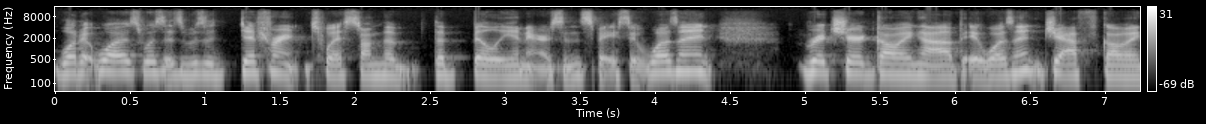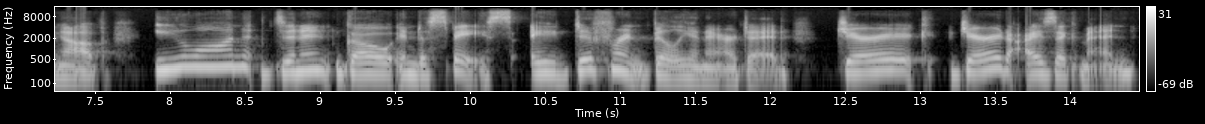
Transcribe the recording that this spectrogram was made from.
What it was was it was a different twist on the the billionaires in space. It wasn't richard going up. It wasn't jeff going up. Elon didn't go into space. A different billionaire did. Jared Jared Isaacman,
